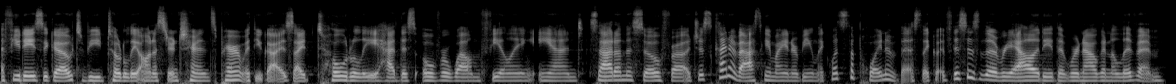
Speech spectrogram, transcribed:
A few days ago, to be totally honest and transparent with you guys, I totally had this overwhelmed feeling and sat on the sofa, just kind of asking my inner being, like, what's the point of this? Like, if this is the reality that we're now going to live in,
